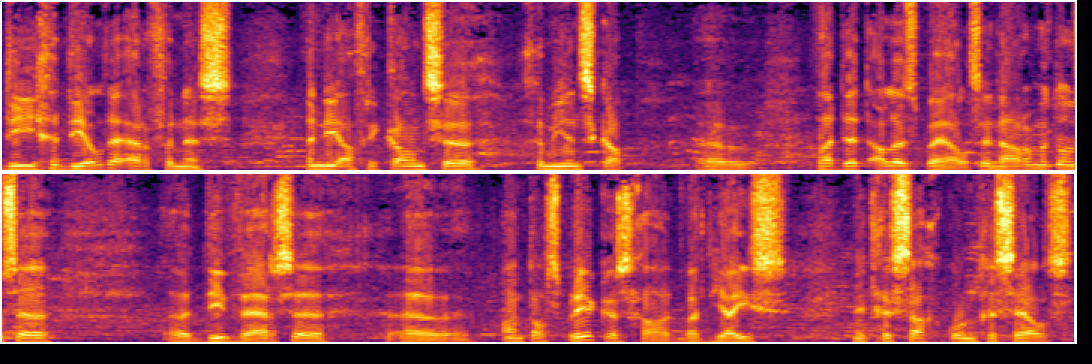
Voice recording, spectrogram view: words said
die gedeelde erfenis in die Afrikaanse gemeenskap uh wat dit alles behels. En daarom het ons 'n diverse uh aantal sprekers gehad wat juis met gesag kon gesels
